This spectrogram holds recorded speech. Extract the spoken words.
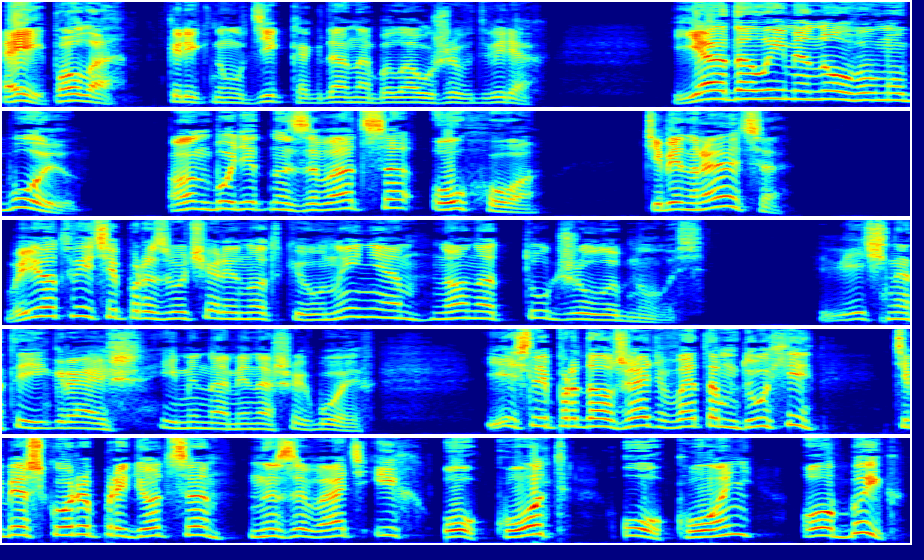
«Эй, Пола!» — крикнул Дик, когда она была уже в дверях. «Я дал имя новому бою. Он будет называться Охо. Тебе нравится?» В ее ответе прозвучали нотки уныния, но она тут же улыбнулась. «Вечно ты играешь именами наших боев. Если продолжать в этом духе, тебе скоро придется называть их О-кот, О-конь, О-бык.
